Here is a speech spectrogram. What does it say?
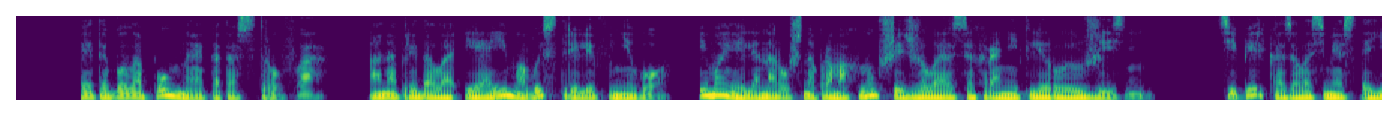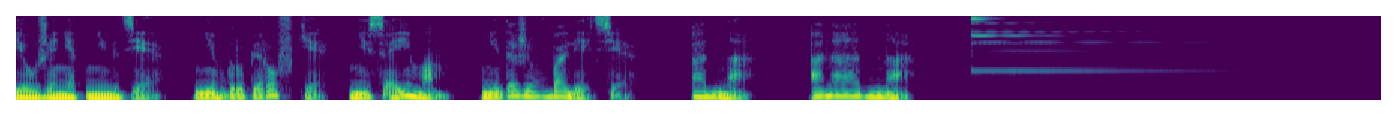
Это была полная катастрофа. Она предала Иаима, выстрелив в него, и Маэля, нарочно промахнувшись, желая сохранить Лерою жизнь. Теперь, казалось, места ей уже нет нигде. Ни в группировке, ни с Аимом, ни даже в балете. Одна. Она одна.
